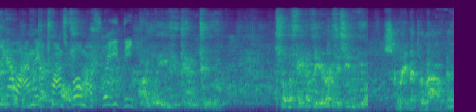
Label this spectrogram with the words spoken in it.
依家玩呢個 Transformer 3D。 So the fate of the earth is in your... Scream it louder.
